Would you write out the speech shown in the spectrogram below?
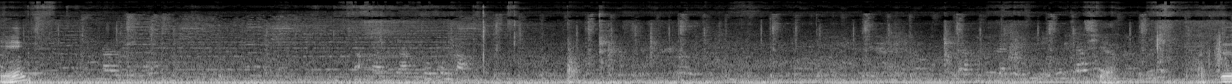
Okay Siap. Maka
